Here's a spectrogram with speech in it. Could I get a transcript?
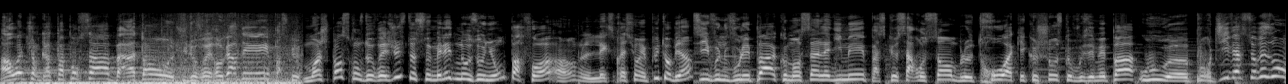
Ah ouais, tu regardes pas pour ça, bah attends, tu devrais regarder, parce que moi je pense qu'on devrait juste se mêler de nos oignons parfois, hein, l'expression est plutôt bien. Si vous ne voulez pas commencer un animé parce que ça ressemble trop à quelque chose que vous aimez pas, ou euh, pour diverses raisons,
